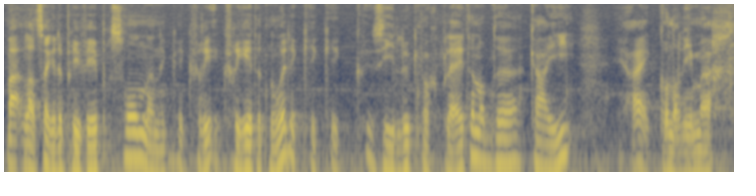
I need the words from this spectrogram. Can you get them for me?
Maar laat zeggen, de privépersoon, en ik, ik, ik vergeet het nooit, ik, ik, ik, zie Luc nog pleiten op de KI. Ja, ik kon alleen maar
